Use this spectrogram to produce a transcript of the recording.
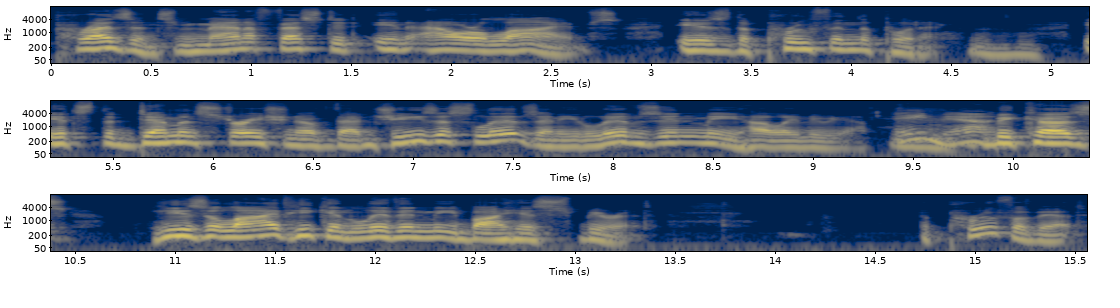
presence manifested in our lives is the proof in the pudding. Mm-hmm. It's the demonstration of that Jesus lives and He lives in me. Hallelujah. Amen. Because He's alive, He can live in me by His Spirit. The proof of it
